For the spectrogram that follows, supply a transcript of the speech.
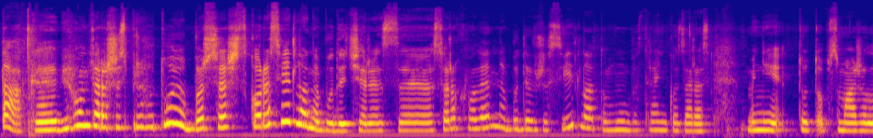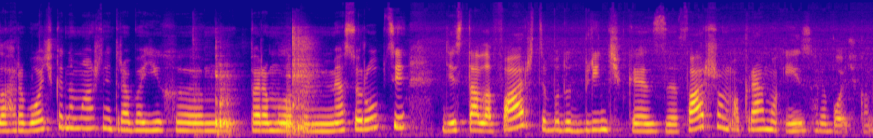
Так, е, бігом зараз щось приготую, бо ще ж скоро світла не буде. Через е, 40 хвилин не буде вже світла, тому бистренько зараз мені тут обсмажила грибочки домашні, треба їх ем, перемолоти в м'ясорубці. Дістала фарш. Це будуть блінчики з фаршем окремо і з грибочками.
